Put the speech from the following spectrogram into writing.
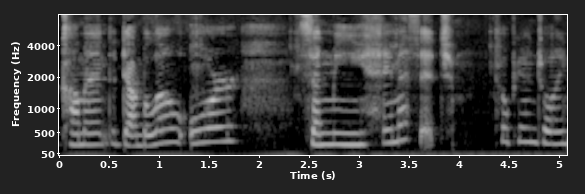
comment down below or send me a message. Hope you enjoy.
